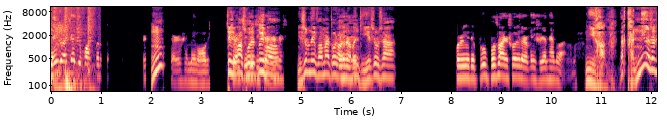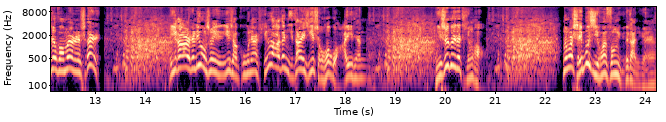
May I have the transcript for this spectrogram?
雷哥这句话说的嗯，确实是没毛病，这句话说的对吗？你是不是那方面多少有点问题？是不是啊？不是有点不不算是说有点问题，时间太短了吗？你看看，那肯定是这方面的事儿。一个二十六岁一个小姑娘，凭啥跟你在一起守活寡一天呢？你是对她挺好，那玩意儿谁不喜欢风雨的感觉呀、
